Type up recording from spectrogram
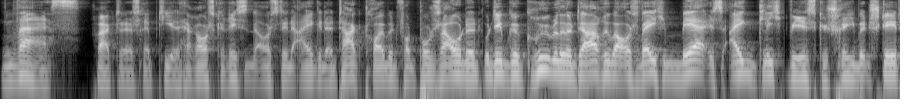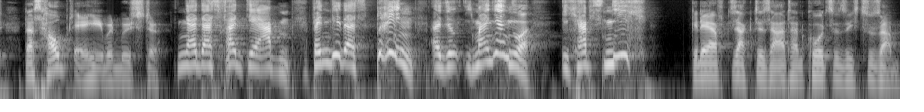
Was? Fragte das Reptil, herausgerissen aus den eigenen Tagträumen von Posaunen und dem Gegrübel darüber, aus welchem Meer es eigentlich, wie es geschrieben steht, das Haupt erheben müsste. Na, das Verderben. Wenn wir das bringen. Also, ich meine ja nur, ich hab's nicht. Genervt sackte Satan kurz in sich zusammen.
